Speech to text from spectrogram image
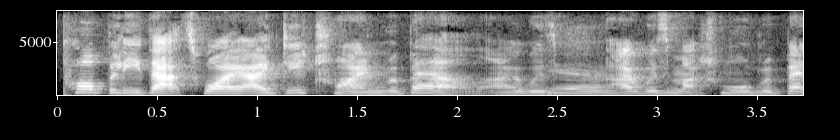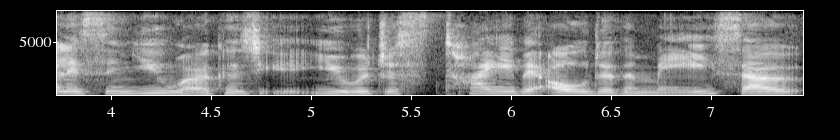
probably that's why I did try and rebel. I was Yeah. I was much more rebellious than you were because you, you were just tiny bit older than me. So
